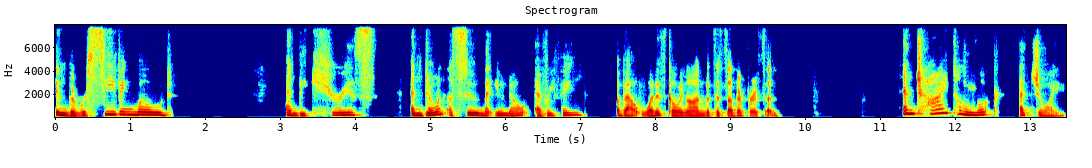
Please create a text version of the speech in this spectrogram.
in the receiving mode, and be curious and don't assume that you know everything about what is going on with this other person. And try to look at joy.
